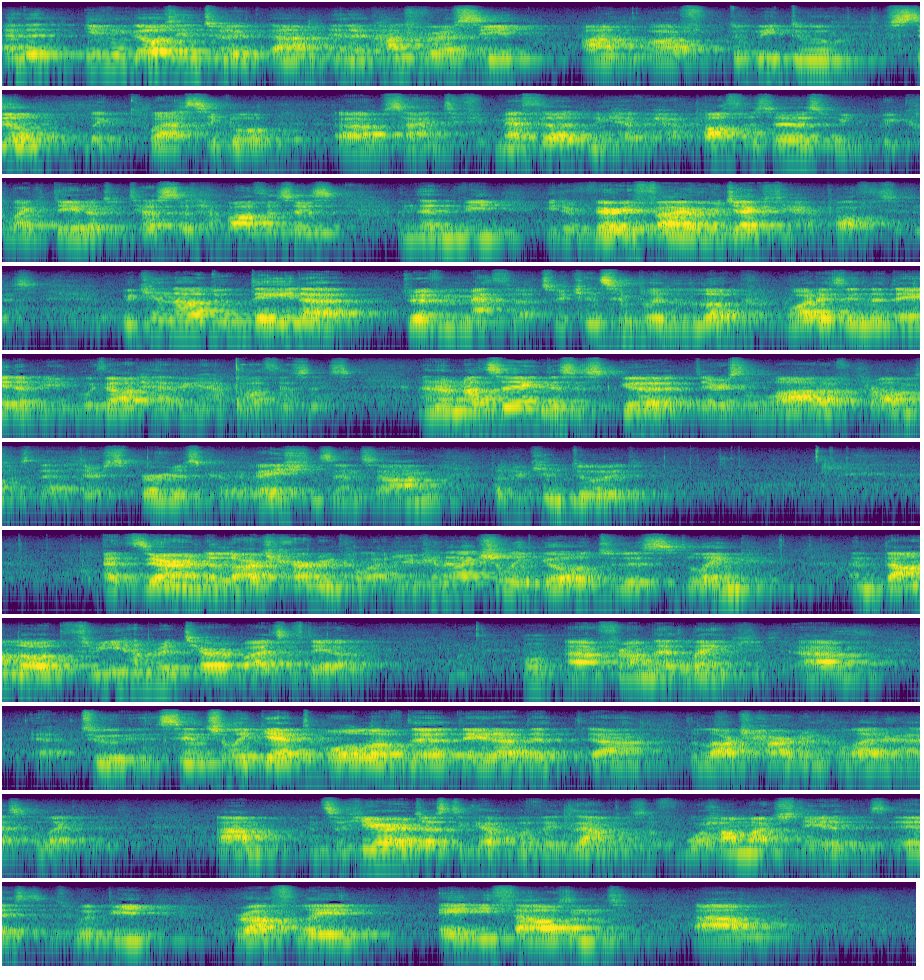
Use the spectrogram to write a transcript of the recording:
And it even goes into the, um, in a controversy um, of do we do still like classical uh, scientific method, we have a hypothesis, we, we collect data to test that hypothesis, and then we either verify or reject the hypothesis. We can now do data-driven methods. We can simply look what is in the data without having a hypothesis. And I'm not saying this is good. There's a lot of problems with that. There's spurious correlations and so on, but we can do it. At CERN, the Large Hadron Collider, you can actually go to this link and download 300 terabytes of data uh, from that link um, to essentially get all of the data that uh, the Large Hadron Collider has collected. Um, and so here are just a couple of examples of how much data this is. This would be roughly 80,000 um,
